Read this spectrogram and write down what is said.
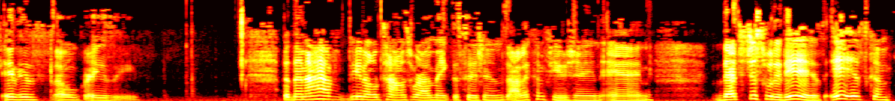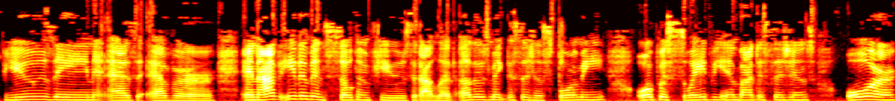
It is so crazy. But then I have, you know, times where I make decisions out of confusion and that's just what it is. It is confusing as ever. And I've even been so confused that I let others make decisions for me or persuade me in by decisions. Or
